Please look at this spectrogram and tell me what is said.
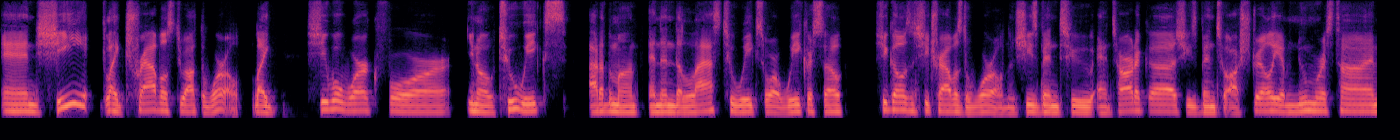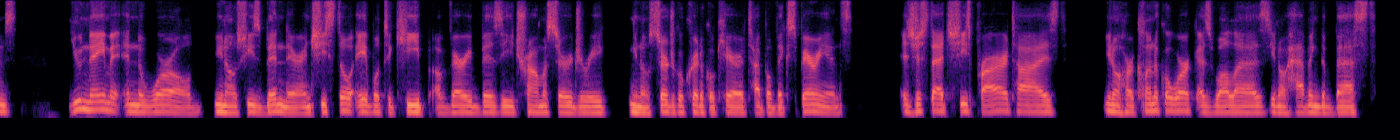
and she like travels throughout the world. Like she will work for you know two weeks out of the month. And then the last two weeks or a week or so, she goes and she travels the world. And she's been to Antarctica, she's been to Australia numerous times. You name it in the world, you know, she's been there and she's still able to keep a very busy trauma surgery, you know, surgical critical care type of experience. It's just that she's prioritized, you know, her clinical work as well as, you know, having the best,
